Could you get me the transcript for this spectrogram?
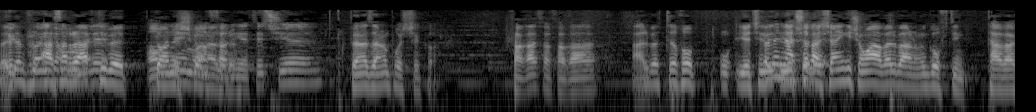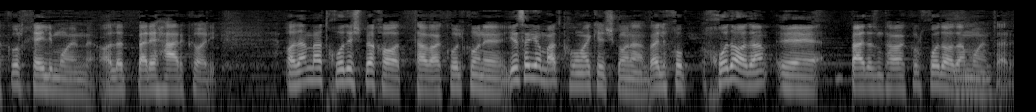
اصلا ربطی به دانشگاه نداره. چیه؟ به نظر من پشت کار. فقط و فقط؟ البته خب یه ببین یه. چیز قشنگی شما اول برنامه گفتین توکل خیلی مهمه. حالا برای هر کاری. آدم باید خودش بخواد توکل کنه. یه سری هم باید کمکش کنن. ولی خب خود آدم بعد از اون توکل خود آدم مهمتره.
